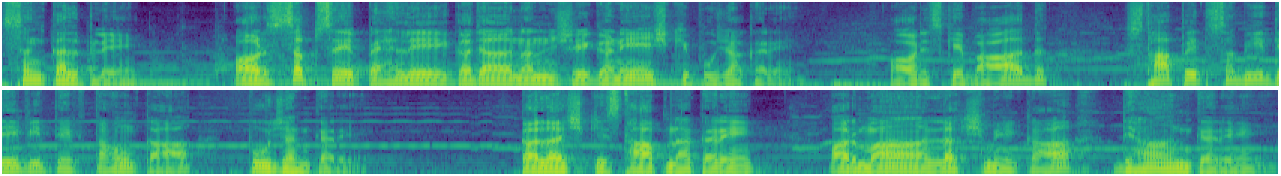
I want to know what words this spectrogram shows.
संकल्प लें। और सबसे पहले गजानन श्री गणेश की पूजा करें। और इसके बाद स्थापित सभी देवी देवताओं का पूजन करें। कलश की स्थापना करें और माँ लक्ष्मी का ध्यान करें।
